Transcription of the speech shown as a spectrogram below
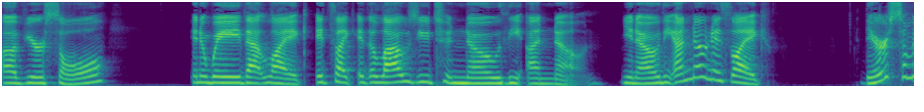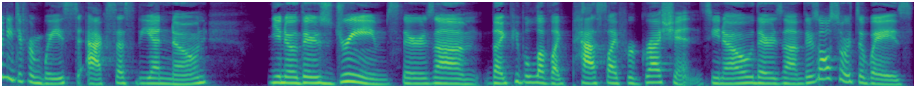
of your soul in a way that, like, it's like it allows you to know the unknown. You know, the unknown is like, there are so many different ways to access the unknown. You know, there's dreams, there's, um, like, people love like past life regressions, you know, there's, um, there's all sorts of ways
